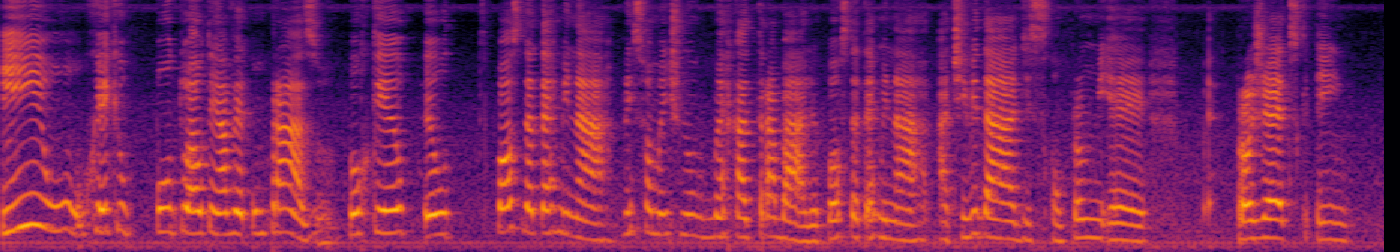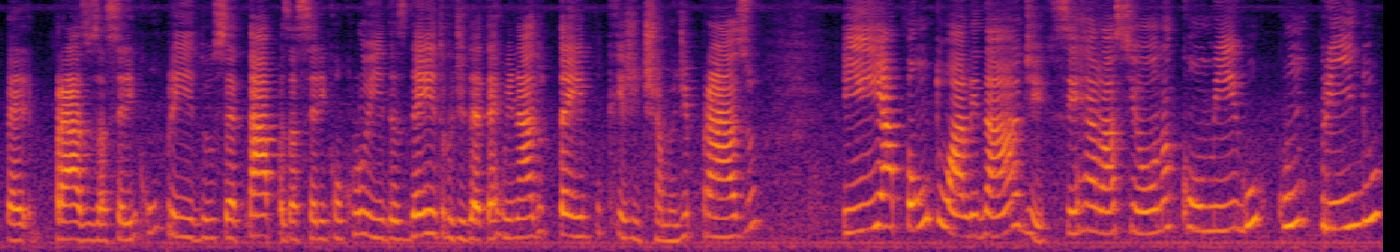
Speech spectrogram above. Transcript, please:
E o, o que, que o pontual tem a ver com prazo? Porque eu, eu posso determinar, principalmente no mercado de trabalho, eu posso determinar atividades, é, projetos que têm é, prazos a serem cumpridos, etapas a serem concluídas dentro de determinado tempo, que a gente chama de prazo, e a pontualidade se relaciona comigo cumprindo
